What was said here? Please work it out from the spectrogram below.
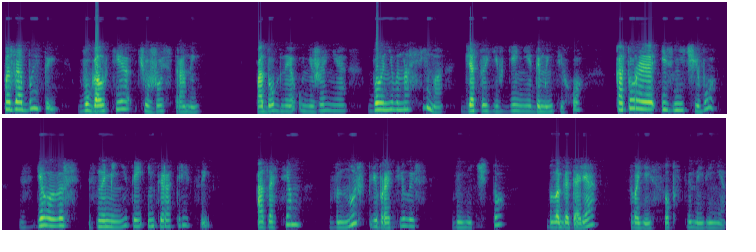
позабытой в уголке чужой страны. Подобное унижение было невыносимо для той Евгении де Монтихо, которая из ничего сделалась знаменитой императрицей, а затем вновь превратилась в ничто благодаря своей собственной вине.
